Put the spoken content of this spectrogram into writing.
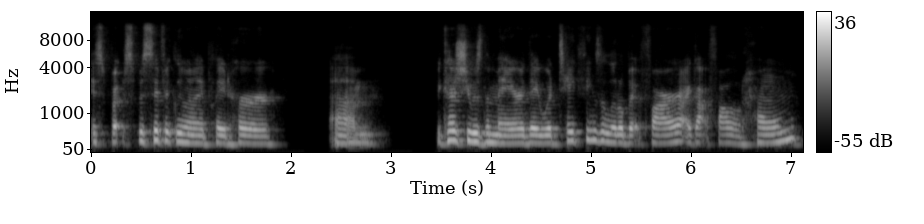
specifically when I played her, um, because she was the mayor, they would take things a little bit far. I got followed home.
